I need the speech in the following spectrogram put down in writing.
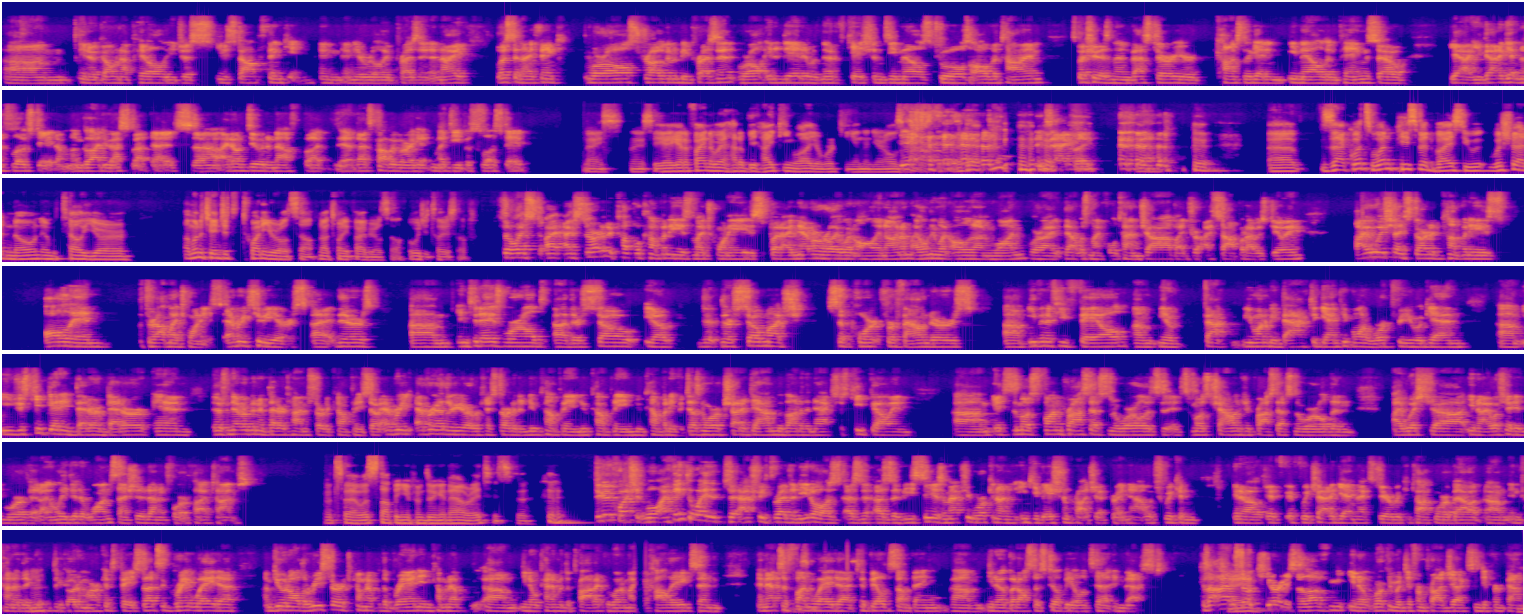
Um, you know, going uphill, you just you stop thinking and, and you're really present. And I listen, I think we're all struggling to be present. We're all inundated with notifications, emails, tools all the time. Especially as an investor, you're constantly getting emailed and pinged. So, yeah, you got to get in a flow state. I'm, I'm, glad you asked about that. It's uh, I don't do it enough, but yeah, that's probably where I get my deepest flow state. Nice, nice. You got to find a way how to be hiking while you're working, and then you're also yeah, exactly. uh, Zach, what's one piece of advice you wish you had known and would tell your I'm going to change it to 20 year old self, not 25 year old self. What would you tell yourself? So I, I started a couple companies in my 20s, but I never really went all in on them. I only went all in on one where I that was my full time job. I, I stopped what I was doing. I wish I started companies all in throughout my 20s, every two years. Uh, there's um, in today's world, uh, there's so you know there, there's so much support for founders. Um, even if you fail, um, you know, fa- you want to be backed again. People want to work for you again um, you just keep getting better and better. And there's never been a better time to start a company. So every every other year, I wish I started a new company, a new company, a new company. If it doesn't work, shut it down, move on to the next. Just keep going. Um, it's the most fun process in the world. It's it's the most challenging process in the world. And I wish uh, you know I wish I did more of it. I only did it once. I should have done it four or five times. What's uh, what's stopping you from doing it now, right? It's, uh... it's a good question. Well, I think the way to actually thread the needle as, as, a, as a VC is I'm actually working on an incubation project right now, which we can, you know, if, if we chat again next year, we can talk more about um, in kind of the, mm-hmm. the go to market space. So that's a great way to. I'm doing all the research, coming up with the branding, coming up, um, you know, kind of with the product with one of my colleagues, and and that's a fun way to to build something, um, you know, but also still be able to invest. Because I'm so curious. I love you know working with different projects and different mm-hmm.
